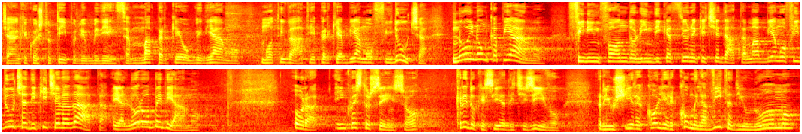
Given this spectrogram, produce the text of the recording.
c'è anche questo tipo di obbedienza, ma perché obbediamo motivati e perché abbiamo fiducia. Noi non capiamo fino in fondo l'indicazione che ci è data, ma abbiamo fiducia di chi ce l'ha data e allora obbediamo. Ora, in questo senso, credo che sia decisivo riuscire a cogliere come la vita di un uomo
